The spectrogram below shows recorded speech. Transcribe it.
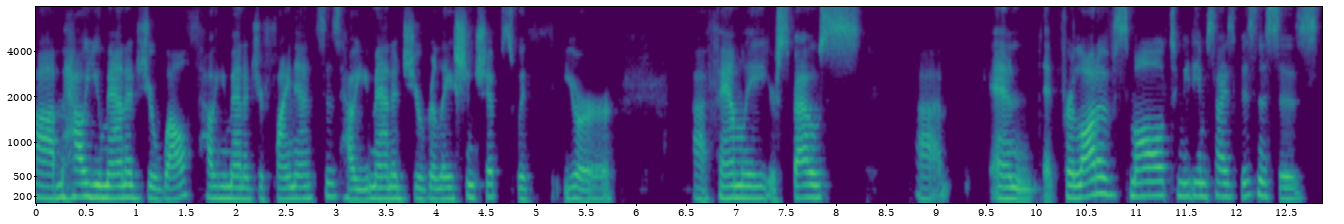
um, how you manage your wealth, how you manage your finances, how you manage your relationships with your uh, family, your spouse, um, and for a lot of small to medium sized businesses,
